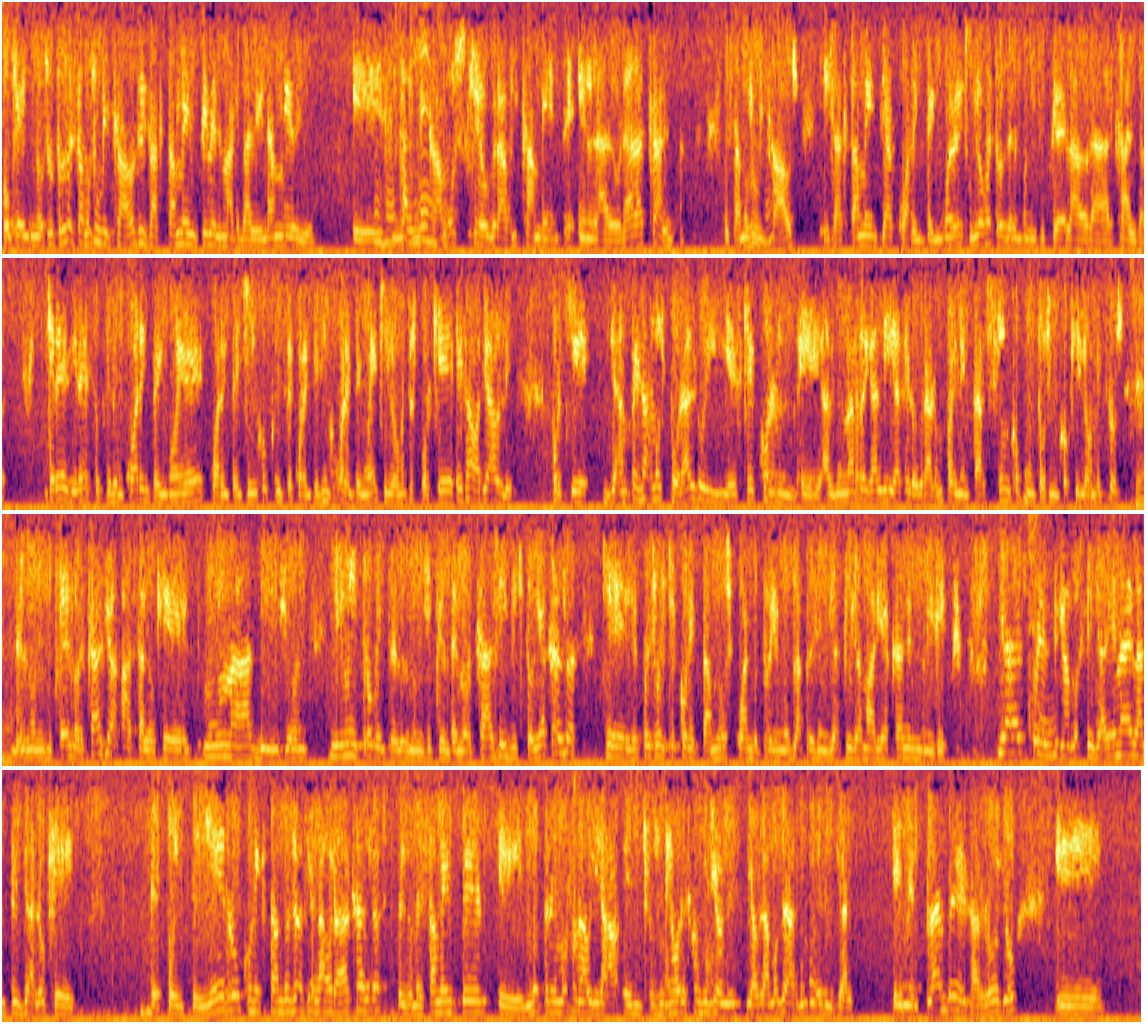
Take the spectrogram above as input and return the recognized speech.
Ok, nosotros estamos ubicados exactamente en el Magdalena Medio. Eh, nos ubicamos geográficamente en la Dorada Calda Estamos ubicados exactamente a 49 kilómetros del municipio de La Dorada Caldas. Quiere decir esto, que son 49, 45, entre 45 y 49 kilómetros. ¿Por qué esa variable? Porque ya empezamos por algo y es que con eh, algunas regalías se lograron pavimentar 5.5 kilómetros del municipio de Norcasia hasta lo que es una división limítrofe entre los municipios de Norcasia y Victoria Caldas que después fue el que conectamos cuando tuvimos la presencia tuya, María, acá en el municipio. Ya después, digamos que ya en adelante ya lo que de Puente Hierro conectándose hacia la Dorada Caldas, pues honestamente eh, no tenemos una vía en sus mejores condiciones y hablamos de algo muy esencial. En el plan de desarrollo, eh,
